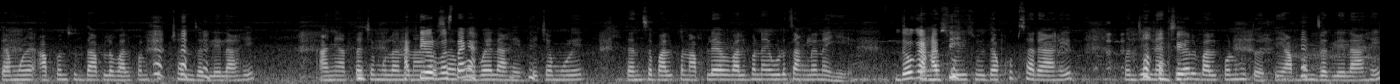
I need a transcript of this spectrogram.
त्यामुळे आपण सुद्धा आपलं बालपण खूप छान जगलेलं आहे. आणि आत्ताच्या मुलांना? मोबाईल आहे. त्याच्यामुळे त्यांचं बालपण आपल्या बालपणा एवढं चांगलं नाही आहे दोघं सोयी सुविधा खूप साऱ्या आहेत. पण जे नॅचरल बालपण होतं ते आपण जगलेलं आहे.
